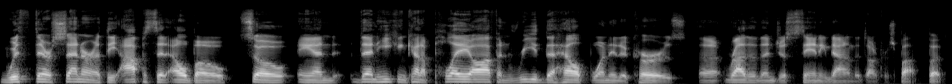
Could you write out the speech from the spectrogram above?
with their center at the opposite elbow. So, and then he can kind of play off and read the help when it occurs uh, rather than just standing down in the dunker spot. But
